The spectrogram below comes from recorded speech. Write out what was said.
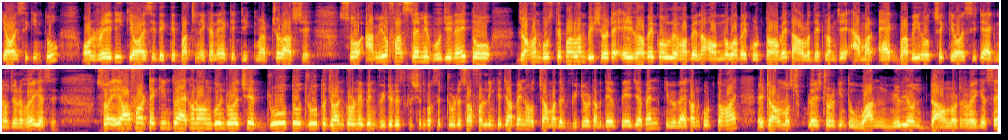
কেওয়াইসি কিন্তু অলরেডি কেওয়াইসি দেখতে পাচ্ছেন, এখানে একটি টিক মার্ক চলে আসছে। সো আমিও ফার্স্ট টাইমে বুঝি নাই, তো যখন বুঝতে পারলাম বিষয়টা এইভাবে করলে হবে না, অন্যভাবে করতে হবে, তাহলে দেখলাম যে আমার একভাবেই হচ্ছে কেওয়াইসিটা এক নজরে হয়ে গেছে। সো এই অফারটা কিন্তু এখন অনগোয়িং রয়েছে। দ্রুত দ্রুত জয়েন করে নেবেন। ভিডিও ডিসক্রিপশন বক্সে টুডেস অফার লিঙ্কে যাবেন। হচ্ছে আমাদের ভিডিওটা পেয়ে যাবেন। কীভাবে অ্যাকাউন্ট করতে হয়? এটা অলমোস্ট প্লে স্টোরে কিন্তু ওয়ান মিলিয়ন ডাউনলোডার হয়ে গেছে।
